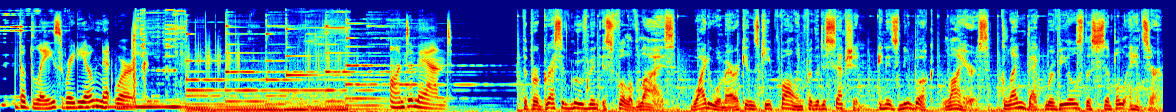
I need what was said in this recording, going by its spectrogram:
The Blaze Radio Network. On demand. The progressive movement is full of lies. Why do Americans keep falling for the deception? In his new book, Liars, Glenn Beck reveals the simple answer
